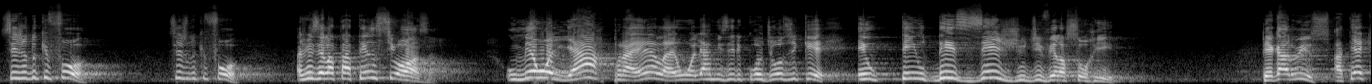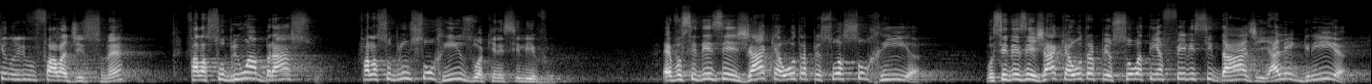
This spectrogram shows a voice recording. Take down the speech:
seja do que for seja do que for. Às vezes ela está até ansiosa. O meu olhar para ela é um olhar misericordioso de que eu tenho desejo de vê-la sorrir. Pegaram isso? Até aqui no livro fala disso, né? Fala sobre um abraço, fala sobre um sorriso aqui nesse livro. É você desejar que a outra pessoa sorria. Você desejar que a outra pessoa tenha felicidade, alegria.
